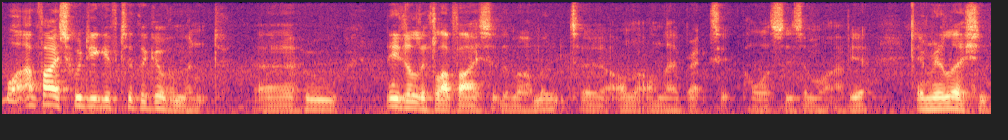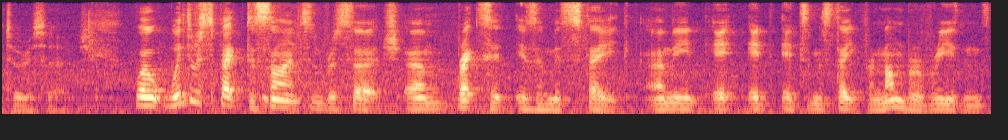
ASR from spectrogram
What advice would you give to the government uh, who need a little advice at the moment uh, on, on their Brexit policies and what have you in relation to research? Well, with respect to science and research, um, Brexit is a mistake. I mean, it, it, it's a mistake for a number of reasons.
